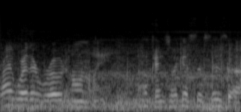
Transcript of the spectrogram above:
Dry weather road only. Okay, so I guess this is a.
